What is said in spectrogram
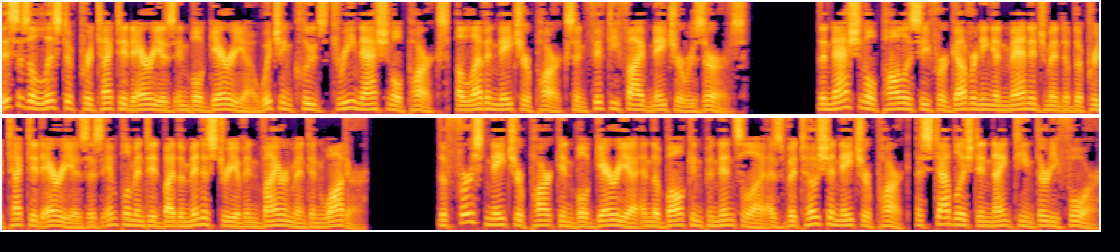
This is a list of protected areas in Bulgaria which includes three national parks, 11 nature parks and 55 nature reserves. The national policy for governing and management of the protected areas is implemented by the Ministry of Environment and Water. The first nature park in Bulgaria and the Balkan Peninsula is Vitosha Nature Park, established in 1934.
